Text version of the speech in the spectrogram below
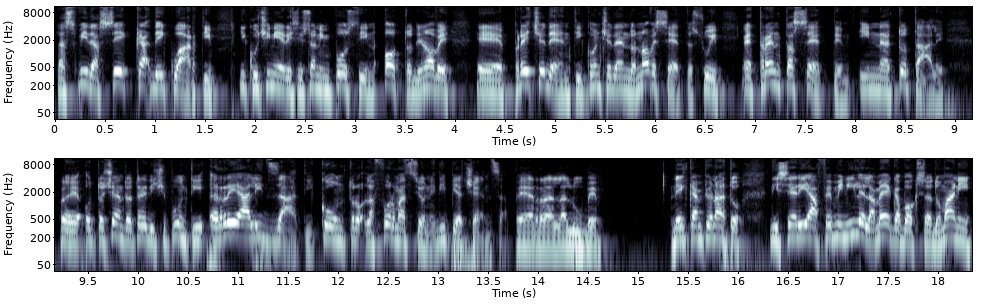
la sfida secca dei quarti. I cucini Cucinieri si sono imposti in 8 dei 9 eh, precedenti, concedendo 9 set sui eh, 37 in totale, eh, 813 punti realizzati contro la formazione di Piacenza per la Lube. Nel campionato di Serie A femminile la Megabox domani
